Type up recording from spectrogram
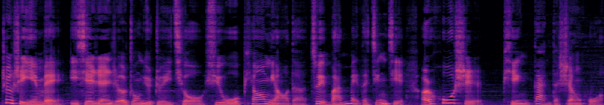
正是因为一些人热衷于追求虚无缥缈的最完美的境界，而忽视平淡的生活。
